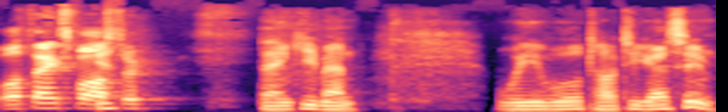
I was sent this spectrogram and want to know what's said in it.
Well, thanks, Foster. Yeah. Thank you, man. We will talk to you guys soon.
